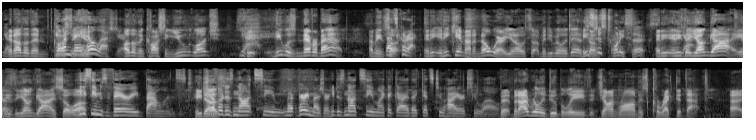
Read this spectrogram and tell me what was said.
yep. and other than he costing Bay you, Hill last year. other than costing you lunch, yeah. he, he was never bad. I mean, That's so, correct. And he and he came out of nowhere, you know. So I mean, he really did. He's so- just 26. and, he, and he's Yeah. a young guy, Yeah. and he's a young guy. So uh, he seems very balanced. He does. Scheffler does not seem me- very measured. He does not seem like a guy that gets too high or too low. But, but I really do believe that Jon Rahm has corrected that. Uh,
